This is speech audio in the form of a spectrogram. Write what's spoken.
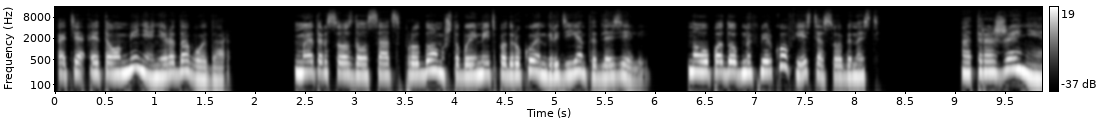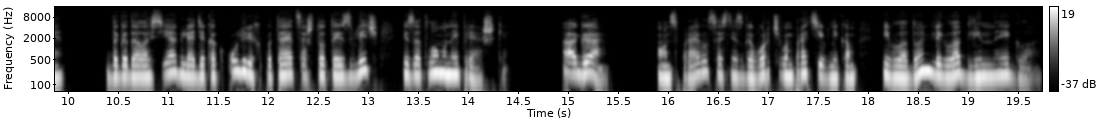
хотя это умение не родовой дар. Мэтр создал сад с прудом, чтобы иметь под рукой ингредиенты для зелий. Но у подобных мирков есть особенность. «Отражение», — догадалась я, глядя, как Ульрих пытается что-то извлечь из отломанной пряжки. «Ага». Он справился с несговорчивым противником, и в ладонь легла длинная игла.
